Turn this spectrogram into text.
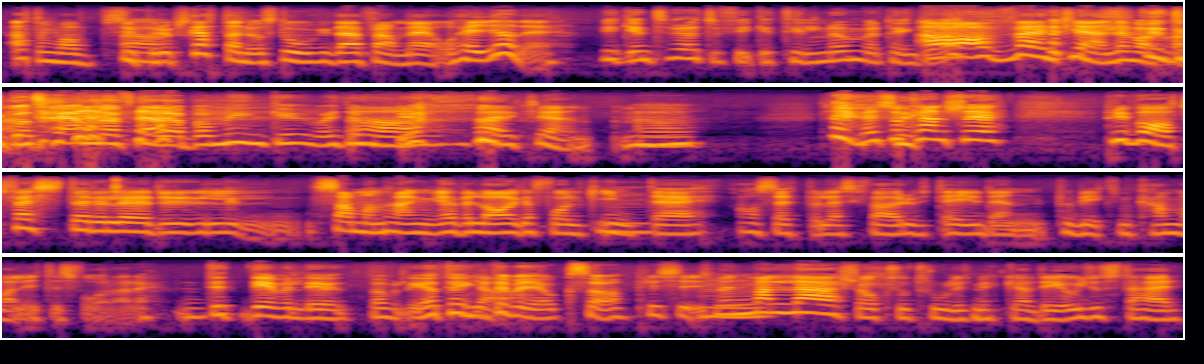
att de var superuppskattande och stod där framme och hejade. Vilken tur att du fick ett till nummer tänker jag. Ja verkligen, det var Du inte skönt. gått hem efter det där bara, men gud vad gjorde Ja, jag? verkligen. Mm. Men så kanske privatfester eller sammanhang överlag där folk Mm. inte har sett burlesk förut är ju den publik som kan vara lite svårare. Det, det är väl det, jag tänkte Ja. mig också. Precis, men man lär sig också otroligt mycket av det och just det här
